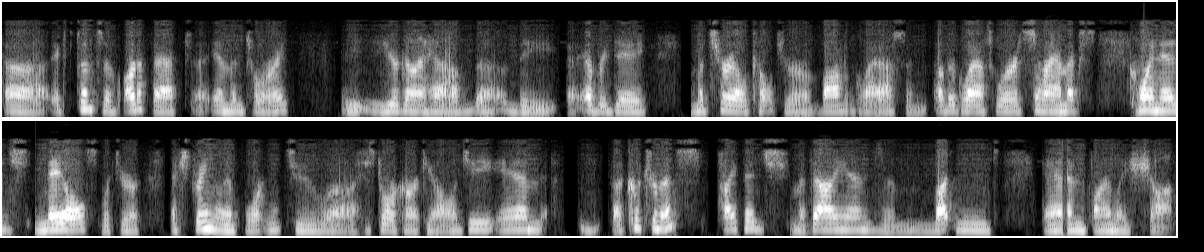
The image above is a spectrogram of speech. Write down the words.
uh, extensive artifact uh, inventory, you're going to have the, the everyday material culture of bottled glass and other glassware, ceramics, coinage, nails, which are extremely important to uh, historic archaeology, and accoutrements, pipage, medallions, buttons, and finally shot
